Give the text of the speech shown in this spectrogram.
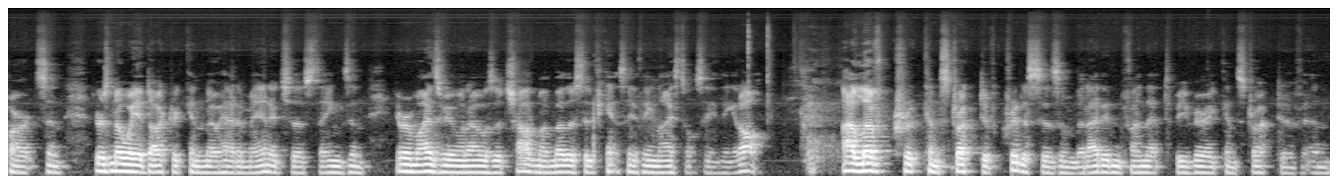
parts and there's no way a doctor can know how to manage those things. And it reminds me when i was a child my mother said if you can't say anything nice don't say anything at all. I love cr- constructive criticism but i didn't find that to be very constructive. And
